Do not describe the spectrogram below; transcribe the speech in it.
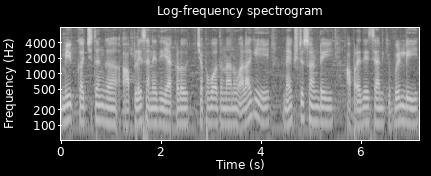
మీకు ఖచ్చితంగా ఆ ప్లేస్ అనేది ఎక్కడో చెప్పబోతున్నాను. అలాగే నెక్స్ట్ సండే ఆ ప్రదేశానికి వెళ్ళి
